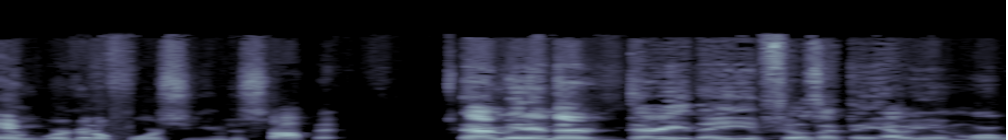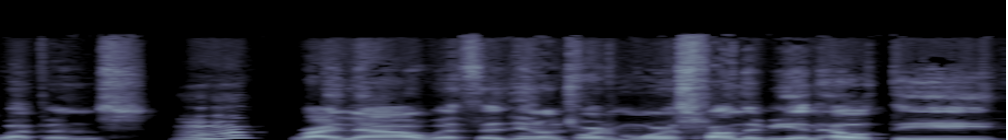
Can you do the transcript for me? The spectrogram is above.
and we're going to force you to stop it. Yeah, I mean, and they're they they it feels like they have even more weapons mm-hmm. right now with you know Jordan Morris finally being healthy.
